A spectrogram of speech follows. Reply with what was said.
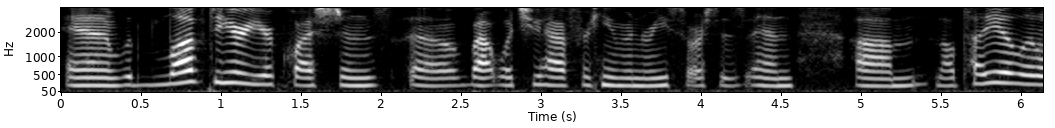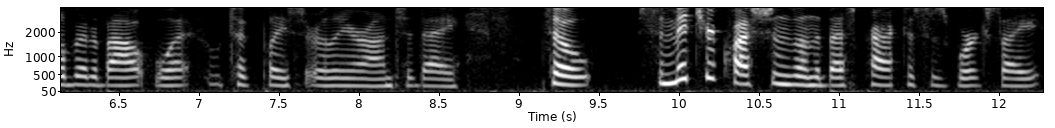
and would love to hear your questions uh, about what you have for human resources and um, I'll tell you a little bit about what took place earlier on today. So submit your questions on the best practices worksite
